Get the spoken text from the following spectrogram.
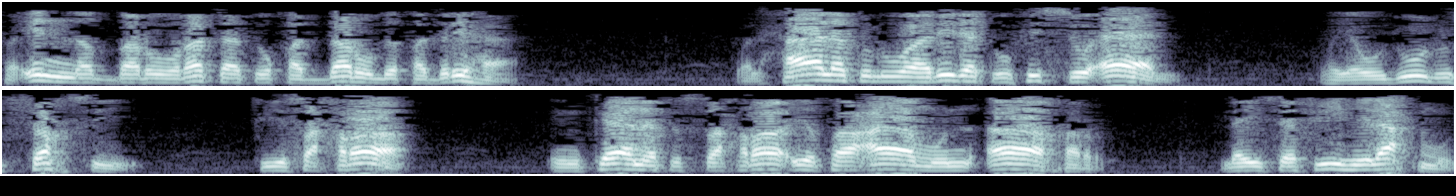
فإن الضرورة تقدر بقدرها. والحالة الواردة في السؤال وهي وجود الشخص في صحراء إن كان في الصحراء طعام آخر ليس فيه لحم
